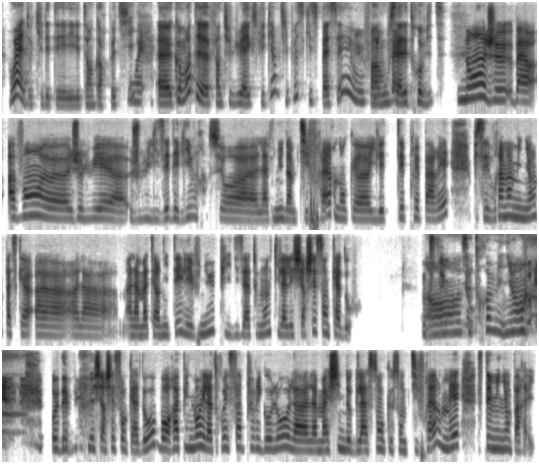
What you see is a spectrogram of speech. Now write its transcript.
Ouais, donc il était, il était encore petit. Ouais. Euh, comment, enfin, tu lui as expliqué un petit peu ce qui se passait ou, enfin, oui, bah, ça allait trop vite? Non, je, bah, avant, euh, je lui ai, je lui lisais des livres sur l'avenue d'un petit frère, donc il était préparé. Puis c'est vraiment mignon parce qu'à à la, à la maternité, il est venu puis il disait à tout le monde qu'il allait chercher son cadeau. Oh, c'est trop mignon. au début, il venait chercher son cadeau. Bon, rapidement, il a trouvé ça plus rigolo, la, la machine de glaçons que son petit frère, mais c'était mignon pareil.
